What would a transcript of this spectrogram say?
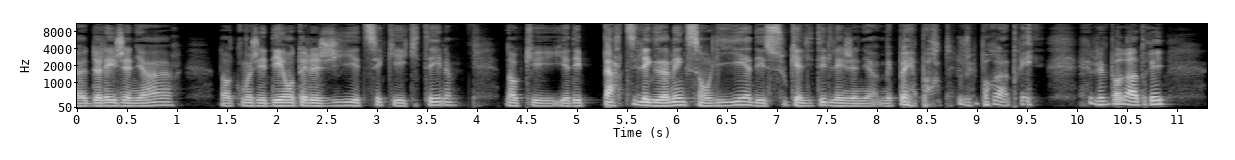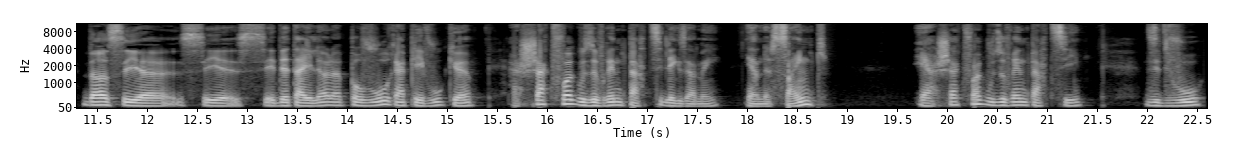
euh, de l'ingénieur. Donc moi, j'ai déontologie, éthique et équité. Donc il y a des parties de l'examen qui sont liées à des sous-qualités de l'ingénieur. Mais peu importe, je ne vais pas rentrer. je vais pas rentrer dans ces, euh, ces détails-là. Là. Pour vous, rappelez-vous que à chaque fois que vous ouvrez une partie de l'examen, il y en a cinq. Et à chaque fois que vous ouvrez une partie, dites-vous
